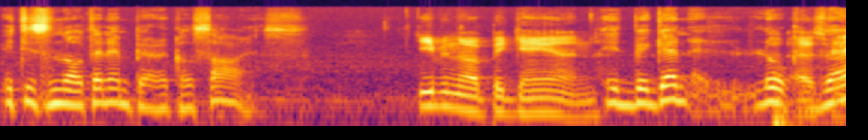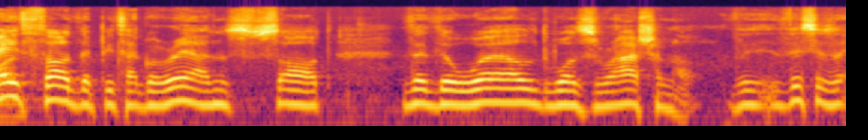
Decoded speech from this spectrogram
it is not an empirical science. Even though it began, It began, look, they one. thought, the Pythagoreans thought that the world was rational. This is, a,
